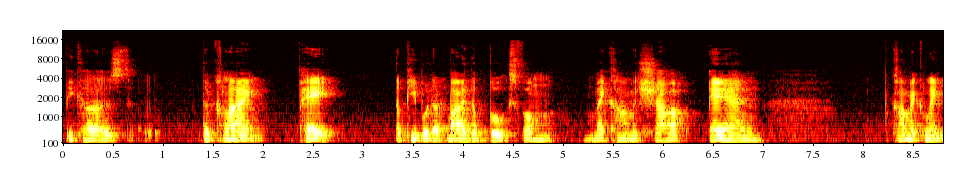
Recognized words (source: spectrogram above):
because the client pay the people that buy the books from my comic shop and ComicLink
